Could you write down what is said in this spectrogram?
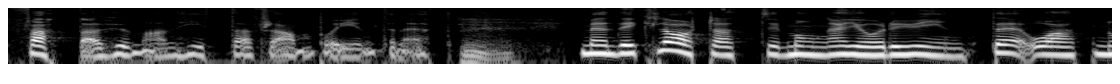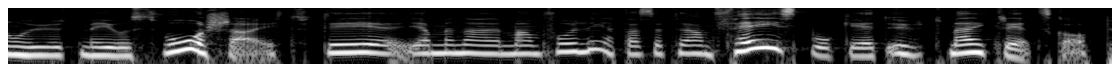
fatta hur man hittar fram på internet. Men det är klart att många gör det ju inte och att nå ut med just vår sajt, det, jag menar, man får leta sig fram. Facebook är ett utmärkt redskap.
